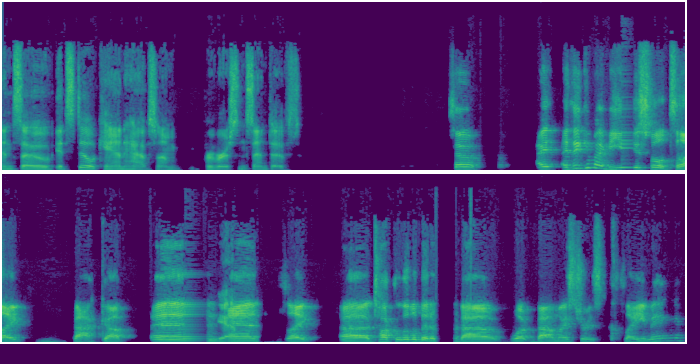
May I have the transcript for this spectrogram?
and so it still can have some perverse incentives so i, I think it might be useful to like back up and yeah. and like uh, talk a little bit about what Baumeister is claiming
